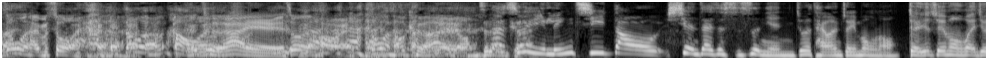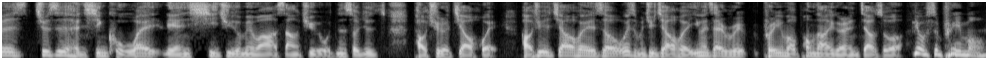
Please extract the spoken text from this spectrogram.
中文还不错哎，中文很好可爱哎、中文好哎，中文好可爱哦。真的那所以零七到现在这十四年，你就在台湾追梦喽？对，就追梦外就是就是很辛苦，我也连戏剧都没有办法上去。我那时候就跑去了教会，跑去教会的时候，为什么去教会？因为在 Primo 碰到一个人叫做又是 Primo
